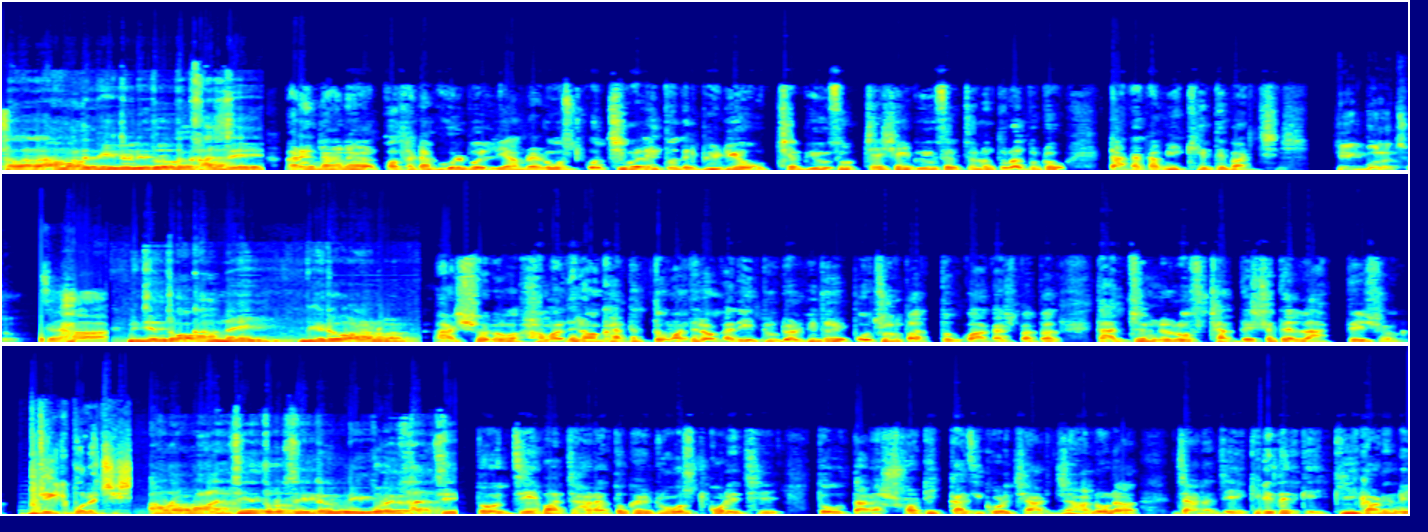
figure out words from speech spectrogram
সালারা আমাদের ভিডিও নিয়ে তোরা তো খাস রে। আরে না না কথাটা ভুল বললি। আমরা রোস্ট করছি বলেই তোদের ভিডিও উঠছে ভিউজ উঠছে সেই ভিউজ এর জন্য তোরা দুটো টাকা কামিয়ে খেতে পারছিস। ঠিক বলেছ। হ্যাঁ নিজের তো অকাত নেই ভিডিও বানানোর। আর শোনো আমাদের অকাত আর তোমাদের অকাত এই দুটোর ভিতরে প্রচুর পার্থক্য আকাশ পাতাল। তার জন্য রোস্টারদের সাথে লাগতে এসো না ঠিক বলেছিস আমরা বানাচ্ছি তোরা সেইটা নিয়ে করে খাচ্ছি তো যে বা যারা তোকে রোস্ট করেছে তো তারা সঠিক কাজই করেছে। আর জানো না যারা যে এদেরকে কি কারণে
